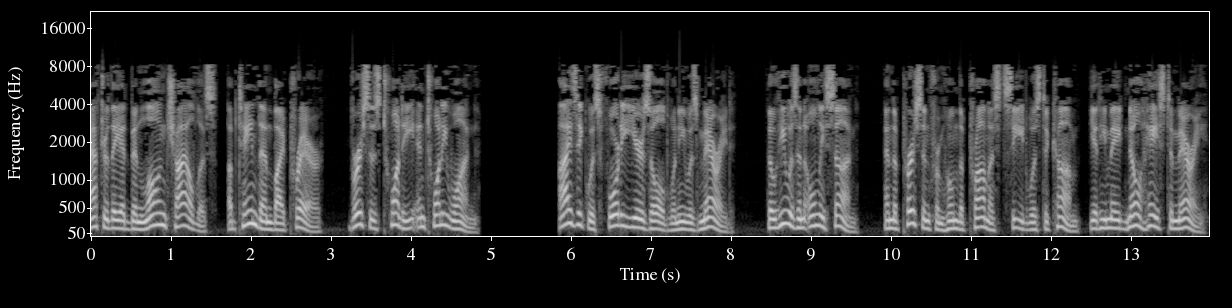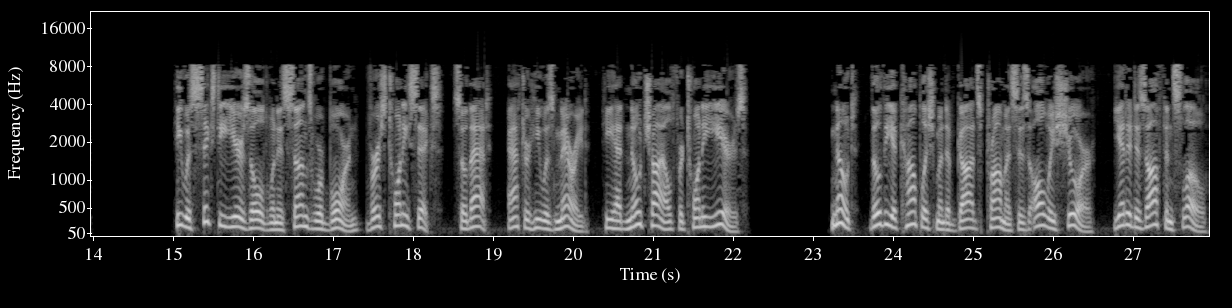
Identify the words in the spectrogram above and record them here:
after they had been long childless, obtained them by prayer, verses 20 and 21. Isaac was 40 years old when he was married, though he was an only son, and the person from whom the promised seed was to come, yet he made no haste to marry. He was 60 years old when his sons were born, verse 26, so that, after he was married, he had no child for 20 years. Note, though the accomplishment of God's promise is always sure, yet it is often slow,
